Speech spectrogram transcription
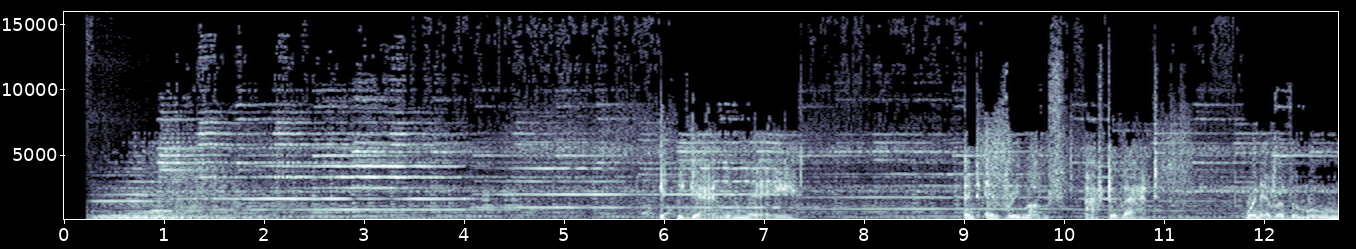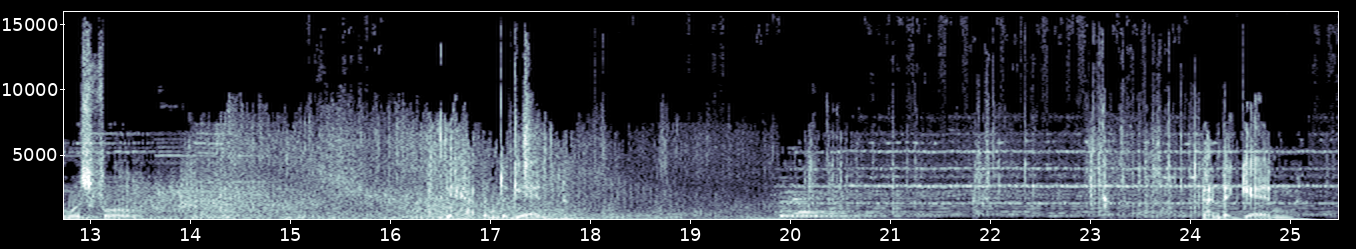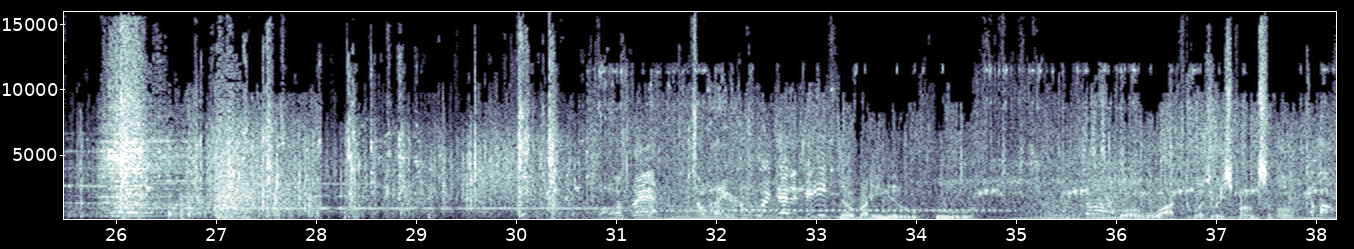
It began in May. And every month after that, whenever the moon was full, it happened again. And again. What was that? It's over there. Don't point that at me. Nobody knew who or what was responsible. Come on.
